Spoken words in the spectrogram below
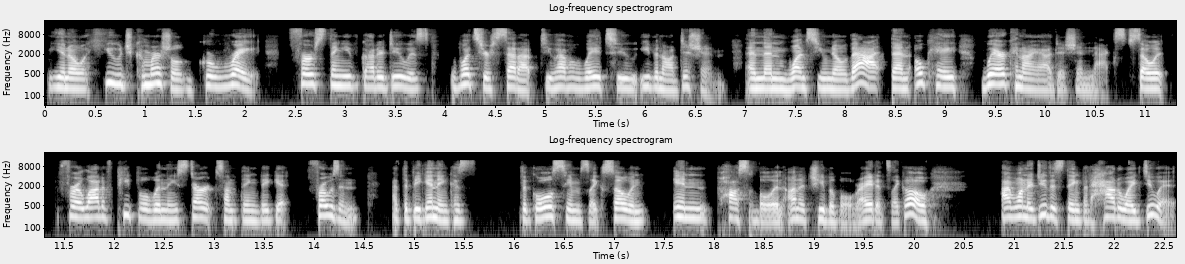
you know, a huge commercial, great. First thing you've got to do is what's your setup? Do you have a way to even audition? And then once you know that, then okay, where can I audition next? So it, for a lot of people, when they start something, they get frozen at the beginning because the goal seems like so in, impossible and unachievable, right? It's like, oh, I want to do this thing, but how do I do it?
